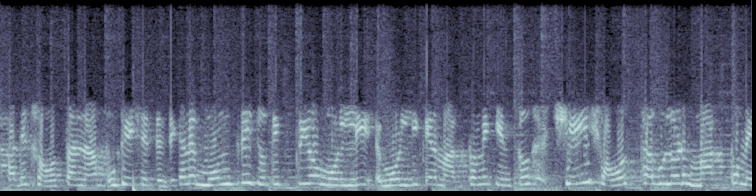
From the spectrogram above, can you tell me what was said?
একাধিক সংস্থার নাম উঠে এসেছে যেখানে মন্ত্রী জ্যোতিপ্রিয় মল্লিক মল্লিকের মাধ্যমে কিন্তু সেই সংস্থাগুলোর মাধ্যমে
